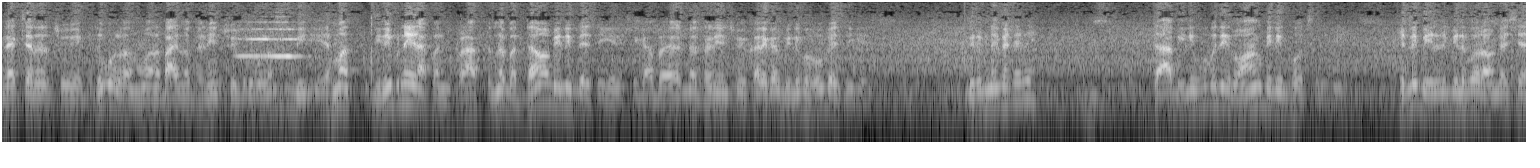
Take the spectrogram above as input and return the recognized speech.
લેક્ચરર છું, એ બધું બોલવાનું. અને બાયનો ધણી છું, એ બધું બોલવાનું. એમાં બિલીફ નહીં રાખવાની, પણ આ તમને બધામાં બિલીફ બેસી ગઈ છે કે આ બહેરનો ધણી છું ખરેખર બિલીફ બહુ બેસી ગઈ છે. બિલીફ નહીં બેઠેલી તો? આ બિલીફો બધી રોંગ બિલીફો છે. કેટલી બિલીફો રોંગ હશે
